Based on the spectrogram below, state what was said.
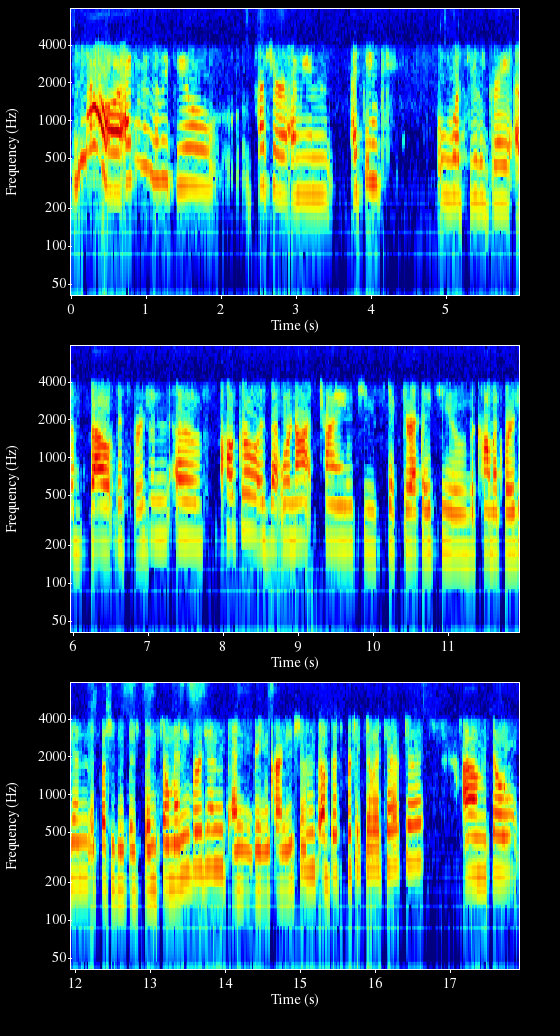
no, I didn't really feel pressure. I mean, I think what's really great about this version of Hawk Girl is that we're not trying to stick directly to the comic version, especially since there's been so many versions and reincarnations of this particular character. Um, so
